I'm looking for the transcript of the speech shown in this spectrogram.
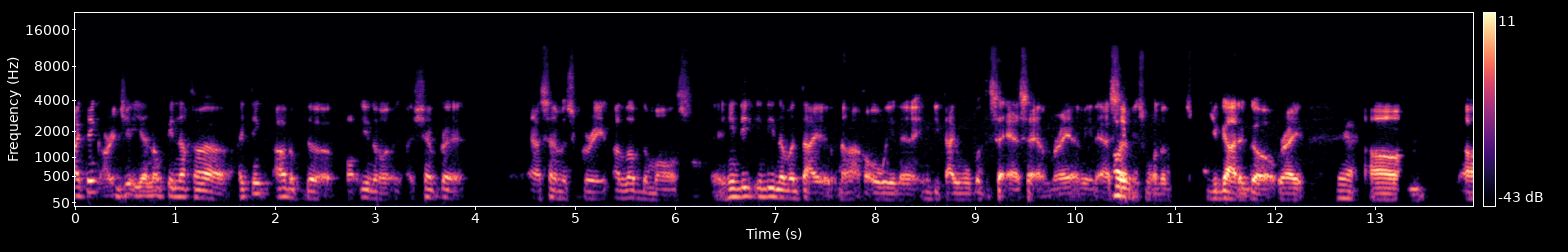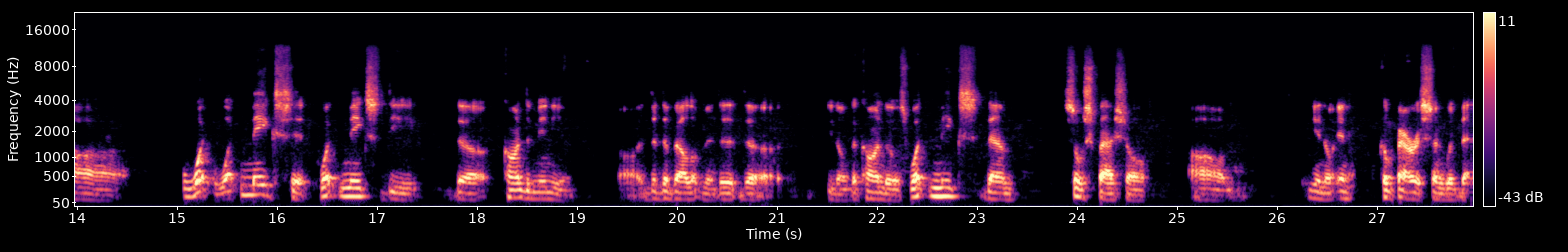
I think RJ yan ang pinaka I think out of the you know, syempre SM is great. I love the malls. Eh, hindi hindi naman tayo nakaka-uwi na hindi tayo pupunta sa SM, right? I mean, SM oh. is one of you got to go, right? Yeah. Um, uh, what what makes it? What makes the the condominium, uh, the development, the the you know the condos? What makes them so special? Um, you know, in comparison with the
